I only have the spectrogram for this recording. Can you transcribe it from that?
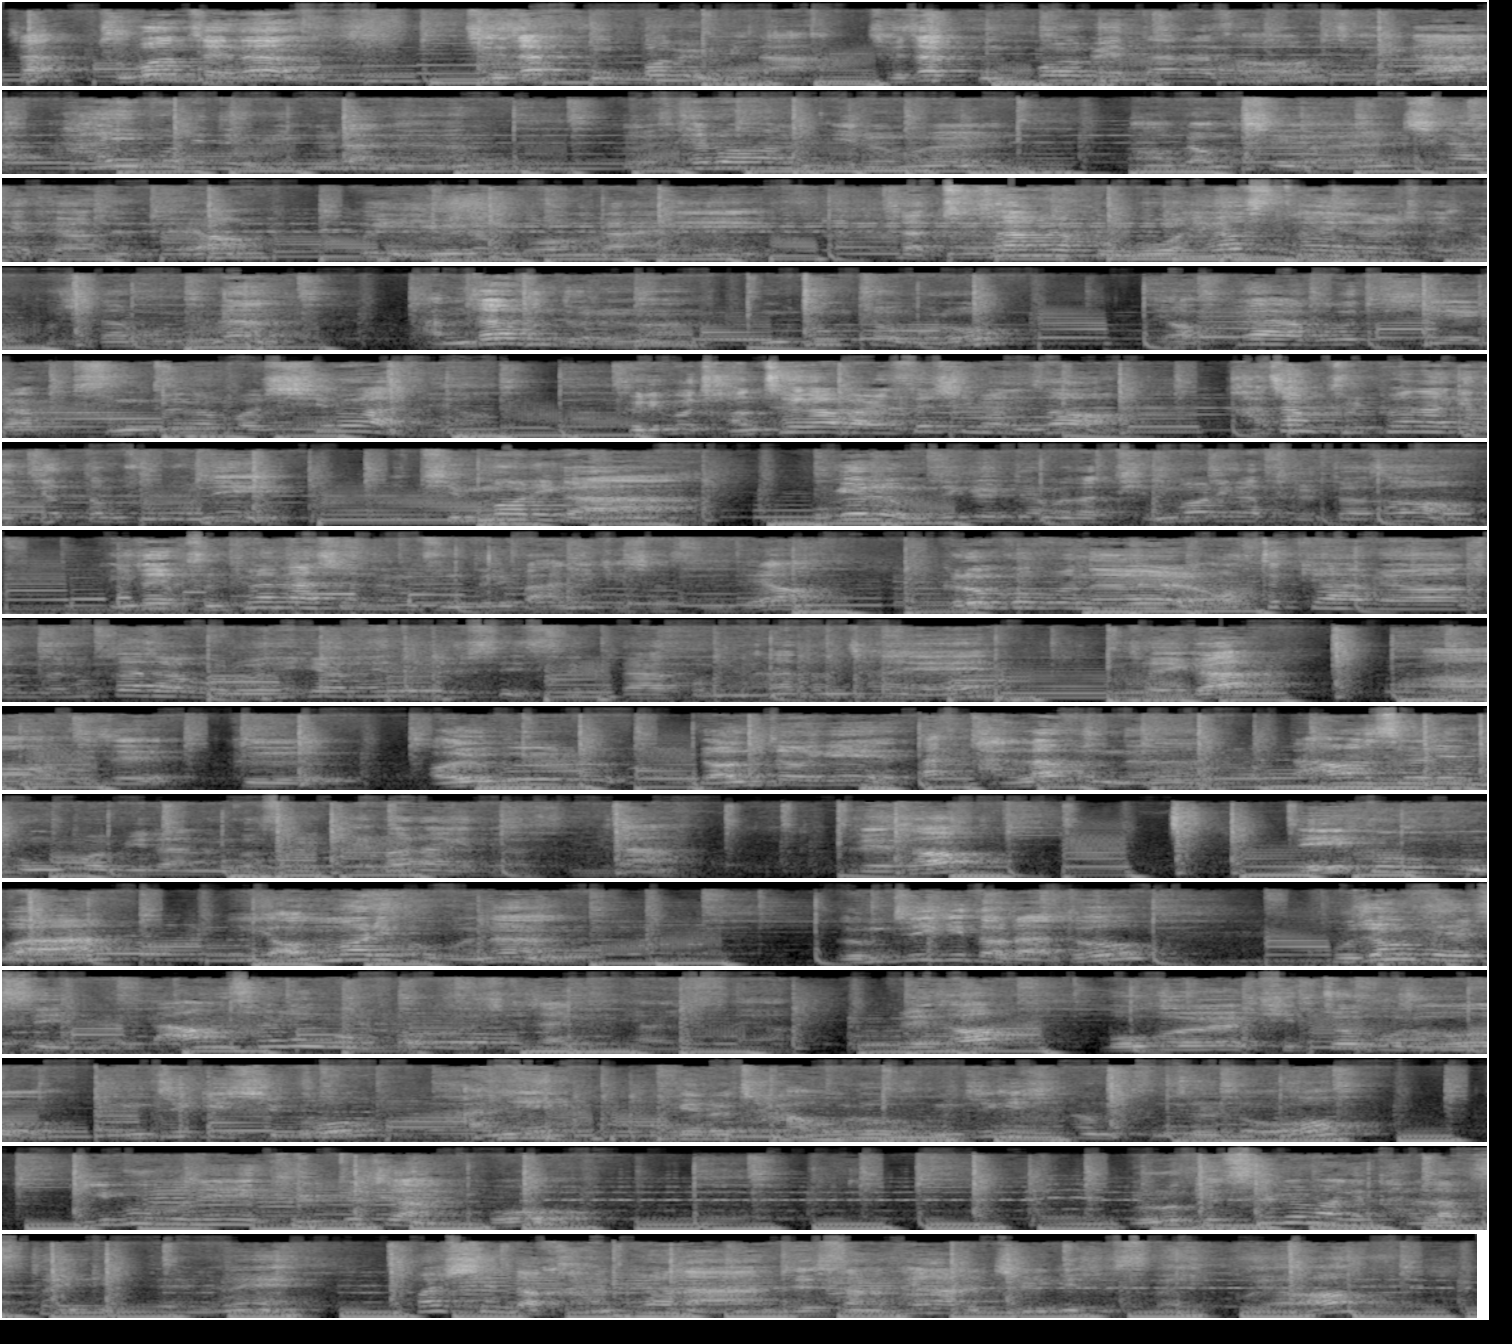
자, 두 번째는 제작 공법입니다. 제작 공법에 따라서 저희가 하이브리드 위그라는 그 새로운 이름을 어, 명칭을 칭하게 되었는데요. 그 이유는 무언가 하니 자 두상을 보고 헤어스타일을 저희가 보시다 보면은 남자분들은 공통적으로 옆에하고 뒤에가 붕드는 걸 싫어하세요. 그리고 전체 가발을 쓰시면서 가장 불편하게 느꼈던 부분이 이 뒷머리가 고개를 움직일 때마다 뒷머리가 들떠서 굉장히 불편하시는 분들이 많이 계셨는데요. 그런 부분을 어떻게 하면 좀 더 효과적으로 해결해 드릴 수 있을까 고민을 하던 차에 저희가 어 이제 그 얼굴 면적에 딱 달라붙는 다운 슬림 공법이라는 것을 개발하게 되었습니다. 그래서 메이크 부분과 이 옆머리 부분은 움직이더라도 고정될 수 있는 다운 슬림 공법으로 제작이 되어 있어요. 그래서 목을 뒤쪽으로 움직이시고 아니 고개를 좌우로 움직이시는 분들도 이 부분이 들뜨지 않고 이렇게 슬림하게 달라붙어 있기 때문에 훨씬 더 간편한 일상생활을 즐기실 수가 있고요.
